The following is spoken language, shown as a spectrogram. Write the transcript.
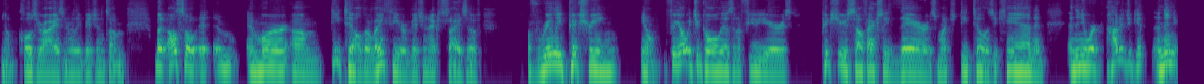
you know, close your eyes and really vision something but also a, a more um, detailed or lengthier vision exercise of of really picturing, you know, figure out what your goal is in a few years, picture yourself actually there as much detail as you can, and and then you work. How did you get? And then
